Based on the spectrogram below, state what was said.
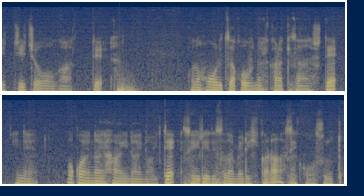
1条があって、この法律は交付の日から起算して2年を超えない範囲内において政令で定める日から施行すると。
